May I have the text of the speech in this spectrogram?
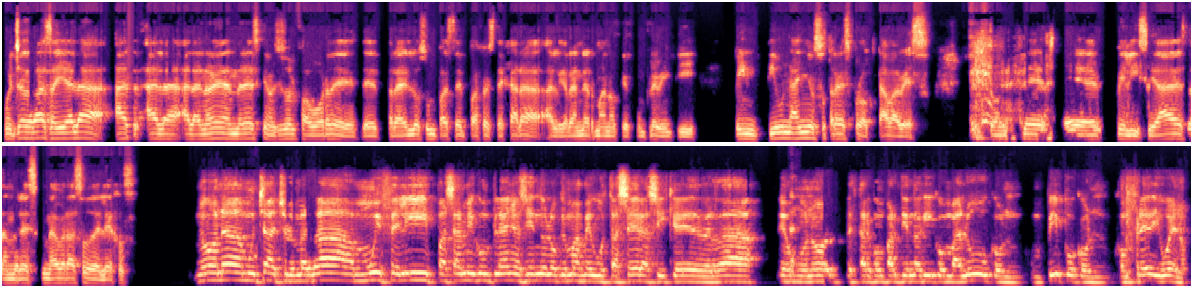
Muchas, gracias ahí a la, a, la, a la novia de Andrés que nos hizo el favor de, de traerlos un pastel para festejar al gran hermano que cumple 21 años otra vez por octava vez. Entonces, eh, felicidades Andrés, un abrazo de lejos. No, nada muchachos, en verdad muy feliz pasar mi cumpleaños haciendo lo que más me gusta hacer, así que de verdad es un honor estar compartiendo aquí con Balú, con, con Pipo, con, con Freddy, bueno,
